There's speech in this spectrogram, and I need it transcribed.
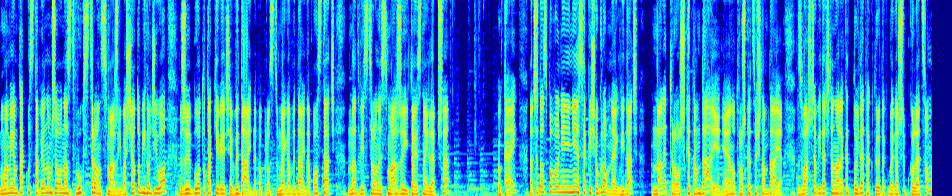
Bo mamy ją tak ustawioną, że ona z dwóch stron smaży i właśnie o to mi chodziło, żeby było to takie, wiecie, wydajne po prostu, mega wydajna postać, na dwie strony smaży i to jest najlepsze. Okej? Okay? Znaczy to spowolnienie nie jest jakieś ogromne, jak widać, no ale troszkę tam daje, nie? No troszkę coś tam daje. Zwłaszcza widać to na rakiet toiletach, które tak mega szybko lecą,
